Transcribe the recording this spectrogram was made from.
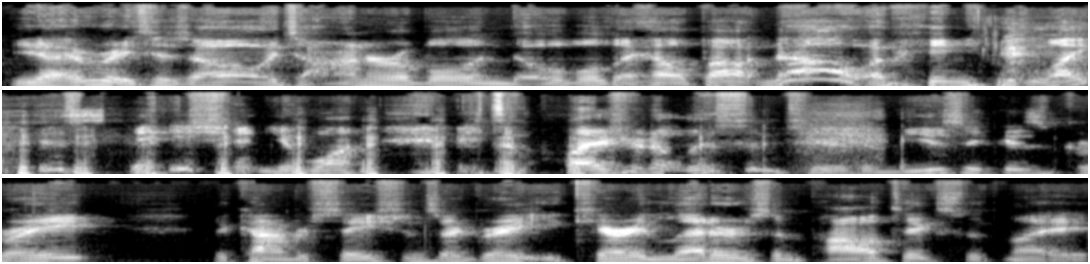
You know, everybody says, "Oh, it's honorable and noble to help out." No, I mean, you like this station. You want. It's a pleasure to listen to. The music is great. The conversations are great. You carry letters and politics with my,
